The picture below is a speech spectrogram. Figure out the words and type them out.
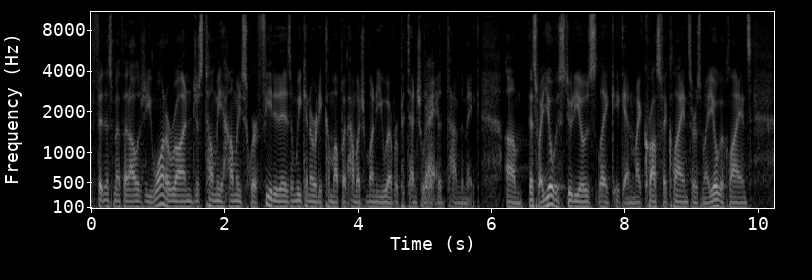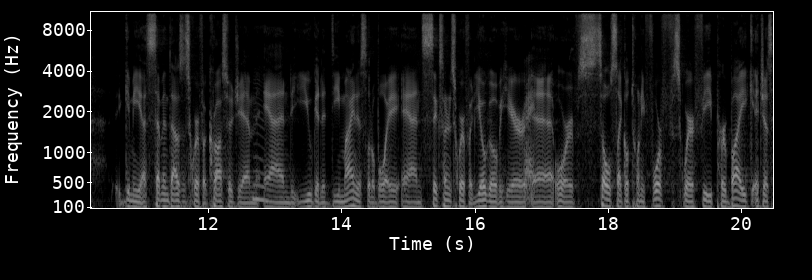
fitness methodology you want to run. Just tell me how many square feet it is, and we can already come up with how much money you ever potentially have the time to make. Um, that's why yoga studios, like again, my CrossFit clients or my yoga clients, give me a 7,000 square foot CrossFit gym, and you get a D minus little boy and 600 square foot yoga over here, Right. uh, or Soul Cycle 24 square feet per bike. It just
